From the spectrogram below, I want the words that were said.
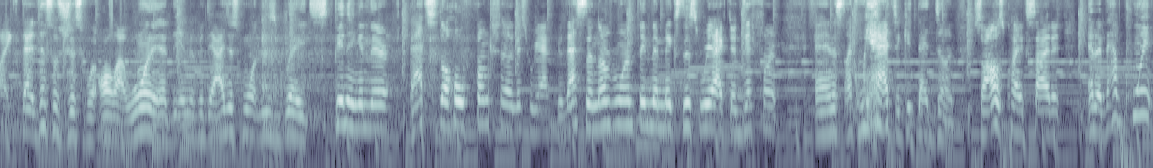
like that this was just what all I wanted at the end of the day. I just want these blades spinning in there. That's the whole function of this reactor. That's the number one thing that makes this reactor different. And it's like we had to get that done. So I was quite excited. And at that point,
